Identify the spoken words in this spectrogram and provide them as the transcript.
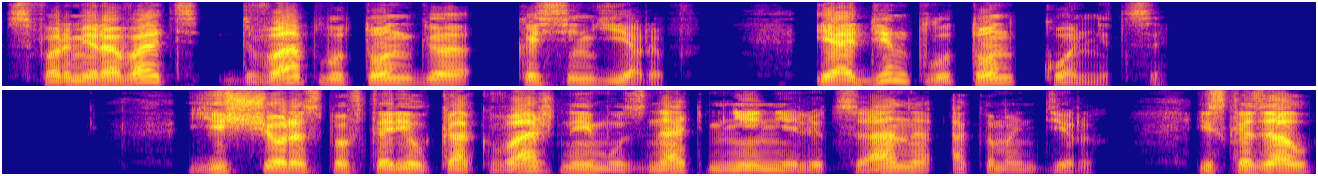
сформировать два плутонга кассиньеров и один плутон конницы. Еще раз повторил, как важно ему знать мнение Люциана о командирах, и сказал,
